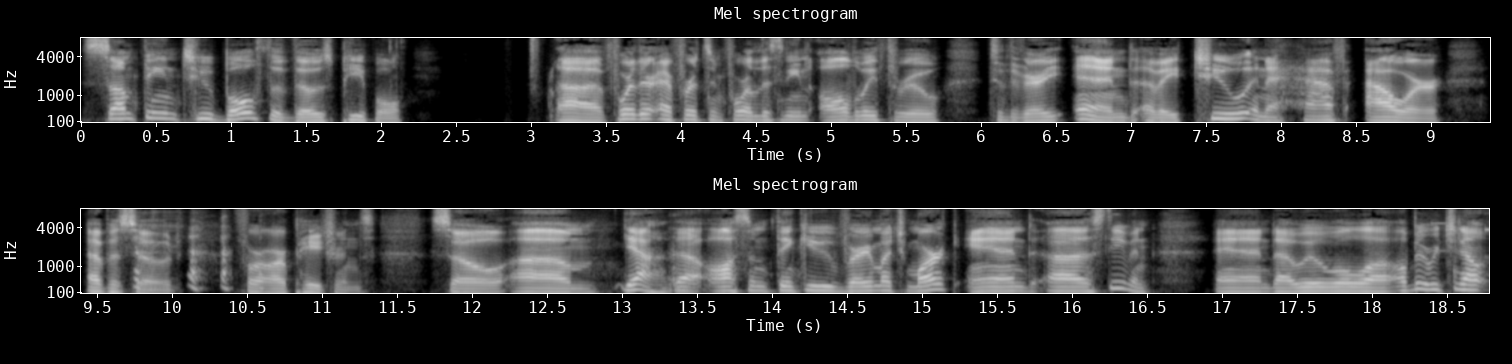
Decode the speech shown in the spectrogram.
something to both of those people uh, for their efforts and for listening all the way through to the very end of a two and a half hour episode for our patrons. So, um, yeah, awesome. Thank you very much, Mark and uh, Stephen. And uh, we will. Uh, I'll be reaching out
